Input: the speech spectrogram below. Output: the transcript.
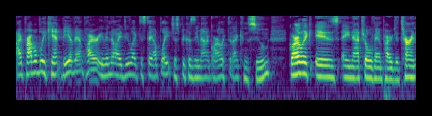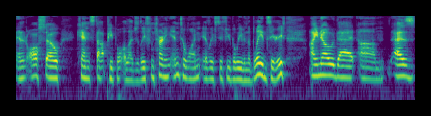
I probably can't be a vampire, even though I do like to stay up late just because the amount of garlic that I consume. Garlic is a natural vampire deterrent, and it also can stop people allegedly from turning into one, at least if you believe in the Blade series. I know that um, as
